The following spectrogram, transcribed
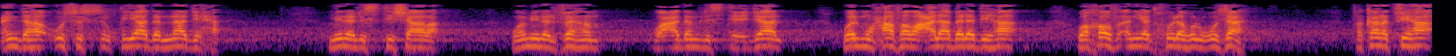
عندها أسس القيادة الناجحة من الاستشارة ومن الفهم وعدم الاستعجال والمحافظة على بلدها وخوف أن يدخله الغزاة. فكانت فيها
